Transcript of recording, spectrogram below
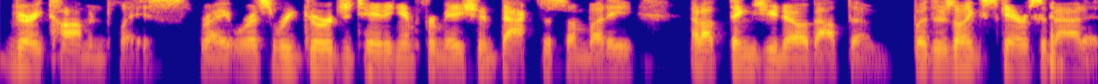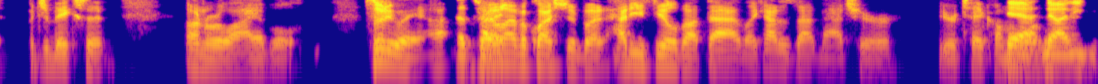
very commonplace, right? Where it's regurgitating information back to somebody about things you know about them, but there's nothing scarce about it, which makes it unreliable. So anyway, I, right. I don't have a question, but how do you feel about that? Like, how does that match your your take on? Yeah, no, I mean,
